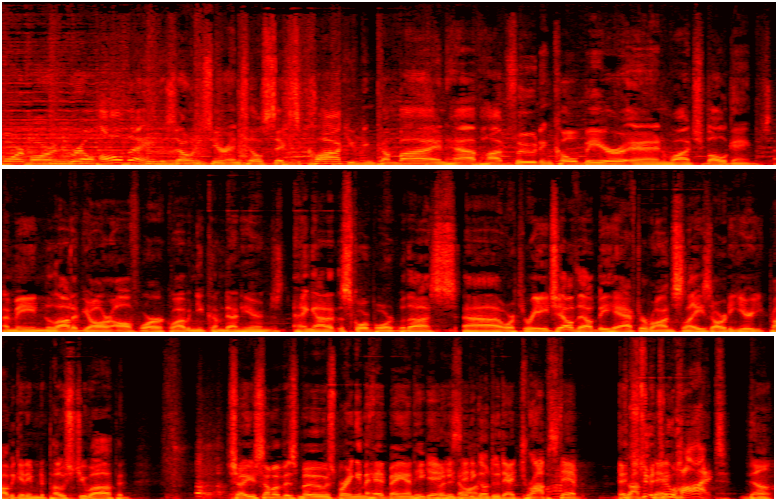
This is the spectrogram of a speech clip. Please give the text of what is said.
Live at the scoreboard bar and grill all day. The zone is here until 6 o'clock. You can come by and have hot food and cold beer and watch bowl games. I mean, a lot of y'all are off work. Why wouldn't you come down here and just hang out at the scoreboard with us uh, or 3HL? They'll be here after. Ron Slay's already here. You can probably get him to post you up and show you some of his moves, bring him a headband. He Yeah, he said he's going to do that drop step. It's too, step too hot. dunk.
